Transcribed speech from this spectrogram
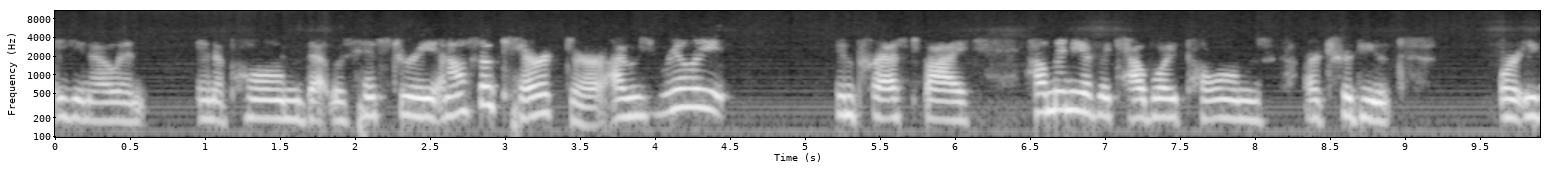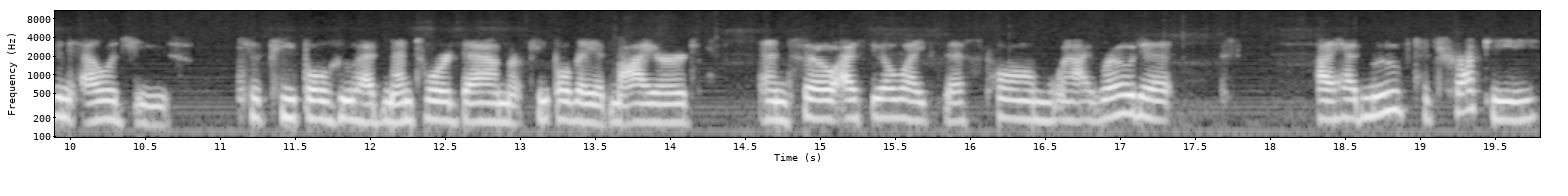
you know, in in a poem that was history and also character. I was really impressed by how many of the cowboy poems are tributes or even elegies to people who had mentored them or people they admired. And so I feel like this poem, when I wrote it, I had moved to Truckee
